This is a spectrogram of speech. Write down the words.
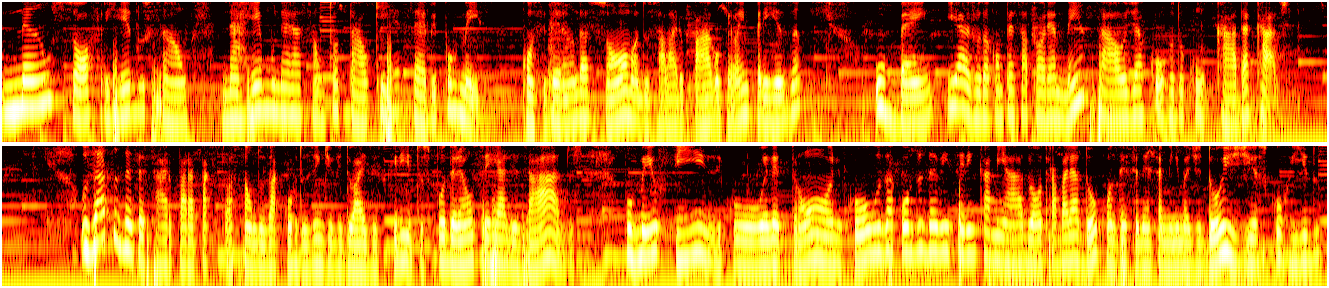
não sofre redução na remuneração total que recebe por mês, considerando a soma do salário pago pela empresa, o bem e a ajuda compensatória mensal de acordo com cada caso. Os atos necessários para a pactuação dos acordos individuais escritos poderão ser realizados por meio físico, ou eletrônico, ou os acordos devem ser encaminhados ao trabalhador com antecedência mínima de dois dias corridos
